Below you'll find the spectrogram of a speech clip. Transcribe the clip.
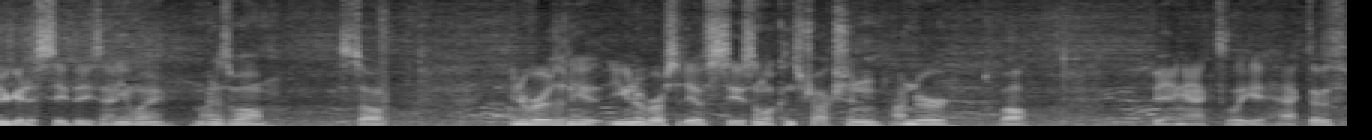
you get to see these anyway. Might as well. So, University University of Seasonal Construction under well being actively active.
